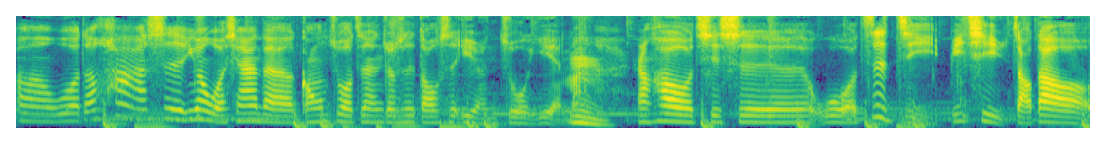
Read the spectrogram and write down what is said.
呃，我的话是因为我现在的工作真的就是都是一人作业嘛，嗯，然后其实我自己比起找到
